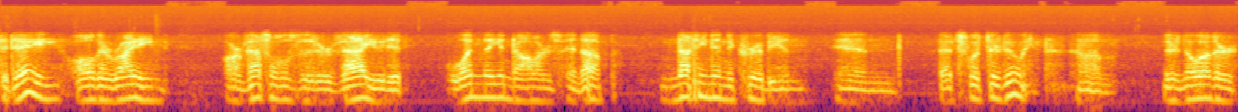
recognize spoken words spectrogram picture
today, all they're writing are vessels that are valued at $1 million and up, nothing in the Caribbean, and that's what they're doing. Um, there's no other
